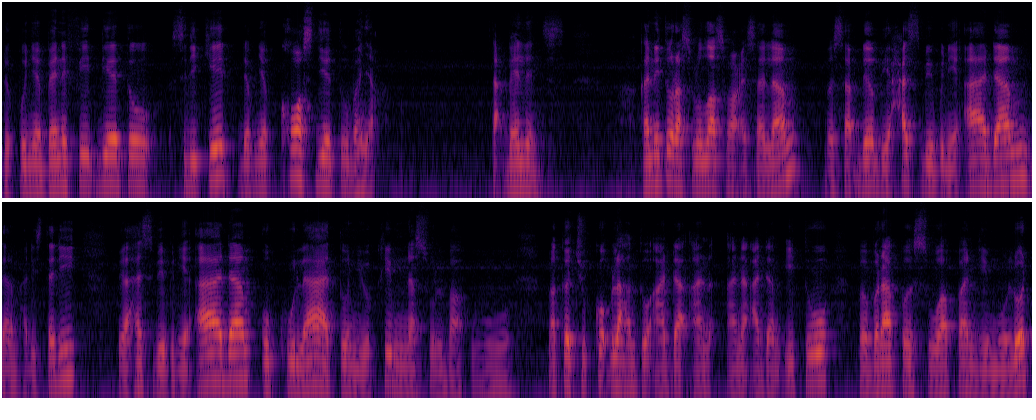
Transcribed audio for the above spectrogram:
Dia punya benefit dia tu sedikit, dia punya cost dia tu banyak. Tak balance. Ha, kan itu Rasulullah SAW bersabda bihasbi bani Adam dalam hadis tadi bihasbi bani Adam ukulatun yuqimna sulbahu. Maka cukuplah untuk ada anak Adam itu beberapa suapan di mulut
